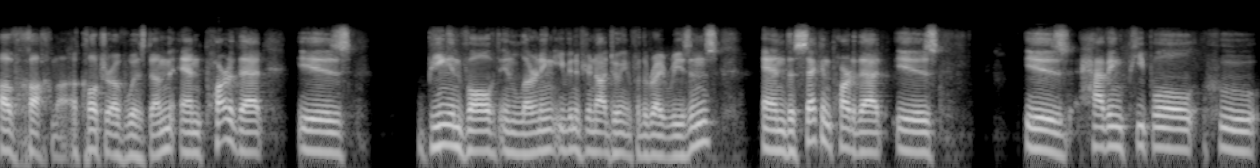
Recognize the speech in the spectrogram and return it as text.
of chachma, a culture of wisdom, and part of that is being involved in learning, even if you're not doing it for the right reasons. And the second part of that is is having people who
